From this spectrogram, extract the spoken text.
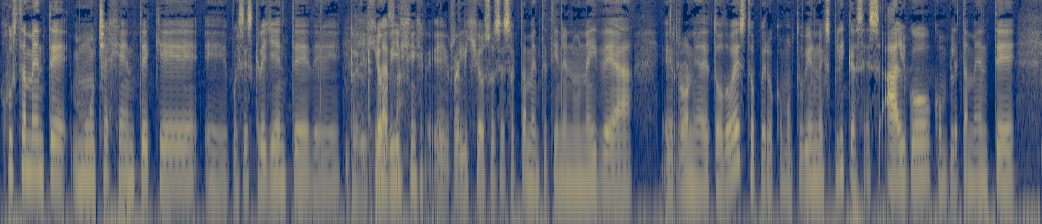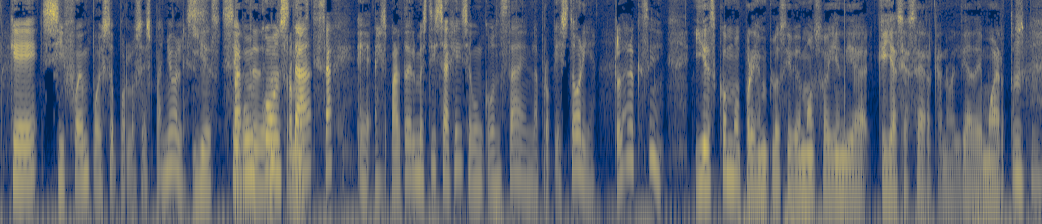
justamente mucha gente que eh, pues es creyente de Religiosa. la Virgen, eh, religiosos exactamente, tienen una idea errónea de todo esto, pero como tú bien lo explicas, es algo completamente que sí fue impuesto por los españoles. Y es según parte de consta, mestizaje. Eh, es parte del mestizaje y según consta en la propia historia. Claro que sí. Y es como, por ejemplo, si vemos hoy en día que ya se acerca, ¿no? El Día de Muertos. Uh -huh.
